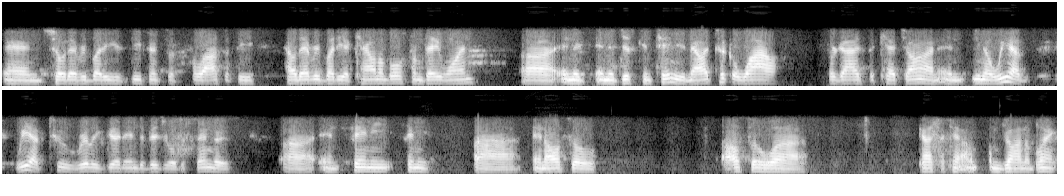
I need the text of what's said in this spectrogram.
and showed everybody his defensive philosophy, held everybody accountable from day one, uh, and it and it just continued. Now it took a while for guys to catch on, and you know we have we have two really good individual defenders, uh, and Finney Finney, uh, and also also uh, gosh I can't I'm, I'm drawing a blank,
